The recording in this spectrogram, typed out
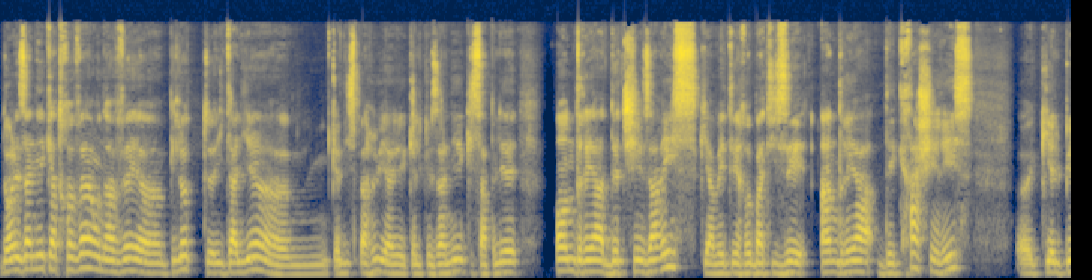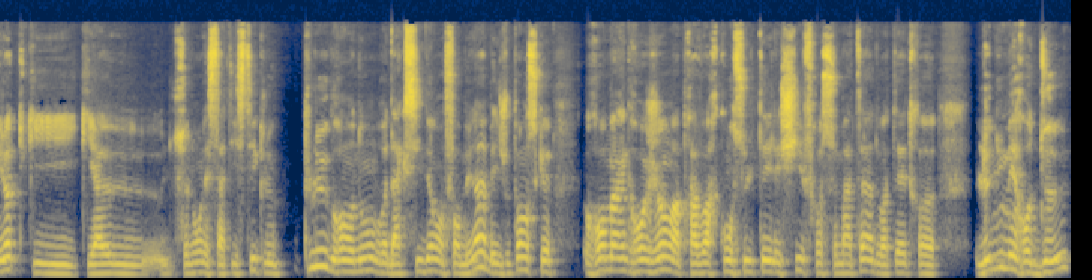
dans les années 80, on avait un pilote italien euh, qui a disparu il y a quelques années qui s'appelait Andrea De Cesaris, qui avait été rebaptisé Andrea De Cracheris, euh, qui est le pilote qui, a eu, selon les statistiques, le plus grand nombre d'accidents en Formule 1. Mais je pense que Romain Grosjean, après avoir consulté les chiffres ce matin, doit être euh, le numéro 2 euh,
